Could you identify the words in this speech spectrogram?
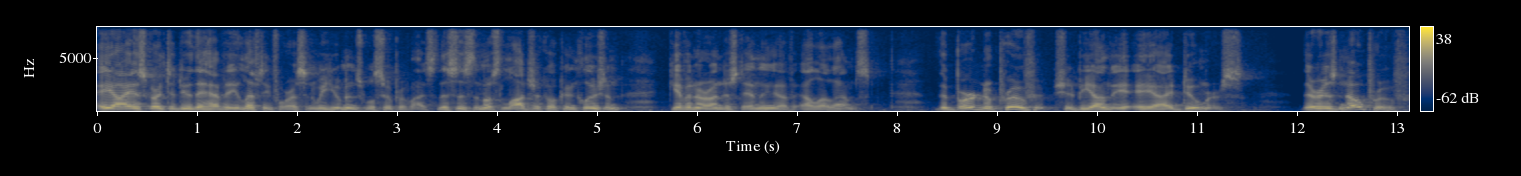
AI is going to do the heavy lifting for us, and we humans will supervise. This is the most logical conclusion given our understanding of LLMs. The burden of proof should be on the AI doomers. There is no proof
